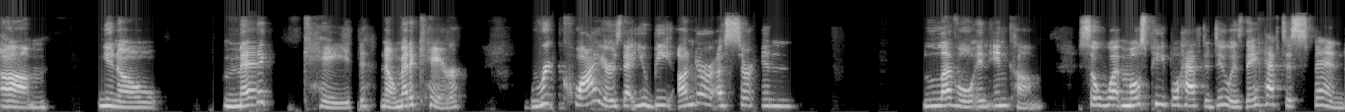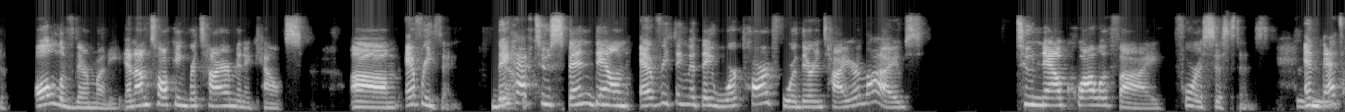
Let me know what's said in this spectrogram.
um, you know, Medicaid, no, Medicare requires that you be under a certain level in income. So what most people have to do is they have to spend all of their money, and I'm talking retirement accounts, um, everything. They Yeah. have to spend down everything that they worked hard for their entire lives to now qualify for assistance. Mhm. And that's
